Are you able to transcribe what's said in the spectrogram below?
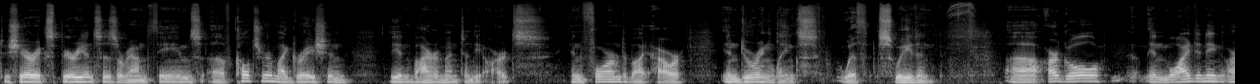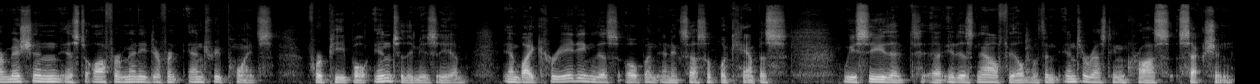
to share experiences around themes of culture, migration, the environment, and the arts, informed by our enduring links with Sweden. Uh, our goal in widening our mission is to offer many different entry points for people into the museum. And by creating this open and accessible campus, we see that uh, it is now filled with an interesting cross section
